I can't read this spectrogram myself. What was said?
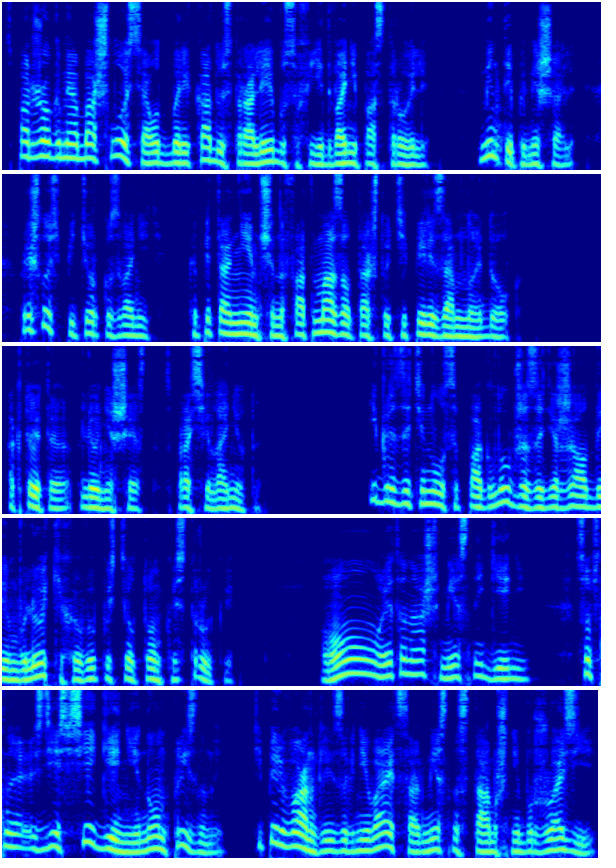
С поджогами обошлось, а вот баррикаду из троллейбусов едва не построили. Менты помешали. Пришлось в пятерку звонить. Капитан Немчинов отмазал, так что теперь и за мной долг. — А кто это Леня Шест? — спросила Анюта. Игорь затянулся поглубже, задержал дым в легких и выпустил тонкой струйкой. — О, это наш местный гений. Собственно, здесь все гении, но он признанный. Теперь в Англии загнивает совместно с тамошней буржуазией.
